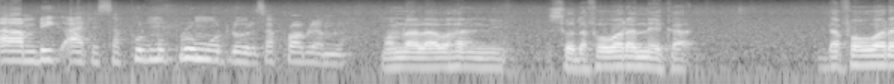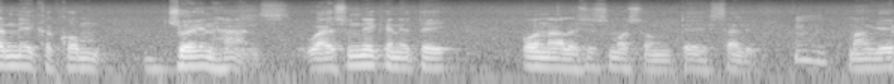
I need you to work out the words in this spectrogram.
um, big artist pour mu promote loolu sa problème la moom laa laa waxal ni? So dafa war a nekka dafa war a nekk comme join hands. Waaye su nekkee ne tey oo naa la si suma song tey Sali. Maa ngi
